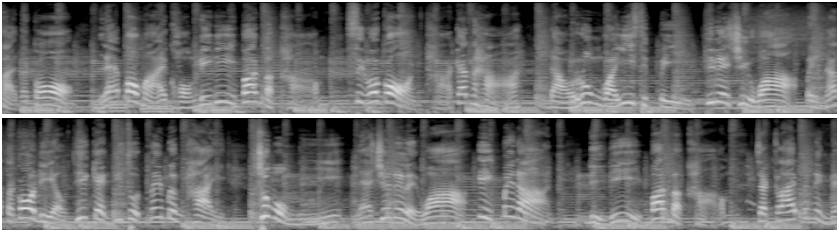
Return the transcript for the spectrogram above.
สายตะก้อ และเป้าหมายของดีดีบ้านบักขามศิวกรถากันหา ดาวรุ่งวัย 20 ปี ที่ได้ชื่อว่าเป็นนักตะก้อเดียวที่เก่งที่สุดในเมืองไทย ชั่วโมงนี้และเชื่อได้เลยว่า อีกไม่นาน ดีดีบ้านบักขาม จะกลายเป็นหนึ่งใน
